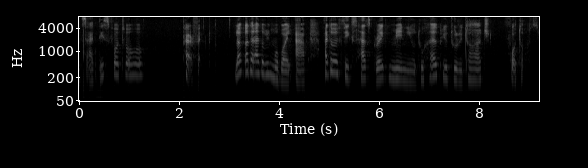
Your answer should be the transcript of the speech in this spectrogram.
let's add this photo. Perfect. Like other Adobe mobile app, Adobe Fix has great menu to help you to retouch photos.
